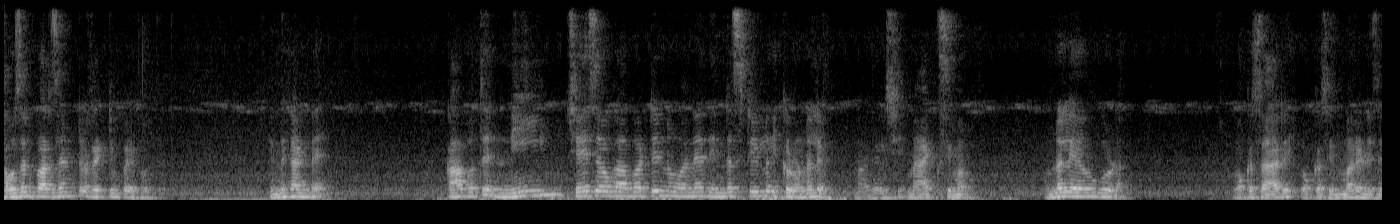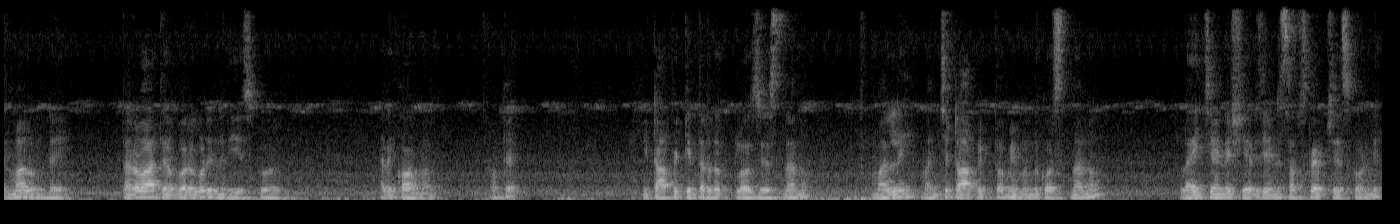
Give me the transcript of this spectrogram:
థౌజండ్ పర్సెంట్ రెట్టింపు అయిపోతుంది. ఎందుకంటే కాకపోతే నీ చేసావు కాబట్టి నువ్వు అనేది ఇండస్ట్రీలో ఇక్కడ ఉండలేవు. నాకు తెలిసి మ్యాక్సిమం ఉండలేవు కూడా. ఒకసారి ఒక సినిమా రెండు సినిమాలు ఉంటాయి తర్వాత ఎవరు కూడా నేను తీసుకోరు. అది కామన్. ఓకే? ఈ టాపిక్ ఇంతటితో క్లోజ్ చేస్తున్నాను. మళ్ళీ మంచి టాపిక్తో మీ ముందుకు వస్తున్నాను. లైక్ చేయండి షేర్ చేయండి సబ్స్క్రైబ్ చేసుకోండి.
